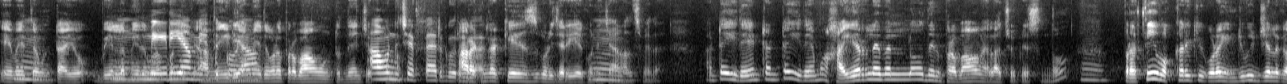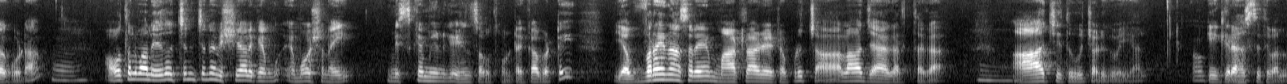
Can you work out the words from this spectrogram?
ఏవైతే ఉంటాయో వీళ్ళ మీద మీడియా మీద కూడా. ప్రభావం ఉంటుంది అని చెప్పి చెప్పారు ఆ రకంగా కేసెస్ కూడా జరిగాయి కొన్ని ఛానల్స్ మీద. అంటే ఇదేంటంటే ఇదేమో హయ్యర్ లెవెల్లో దీని ప్రభావం ఎలా చూపిస్తుందో ప్రతి ఒక్కరికి కూడా ఇండివిజువల్గా కూడా అవతల వాళ్ళు ఏదో చిన్న చిన్న విషయాలకు ఎమో ఎమోషన్ అయ్యి మిస్కమ్యూనికేషన్స్ అవుతుంటాయి కాబట్టి ఎవరైనా సరే మాట్లాడేటప్పుడు చాలా జాగ్రత్తగా ఆచితూచి అడుగు వేయాలి. ఈ గ్రహస్థితి వల్ల.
